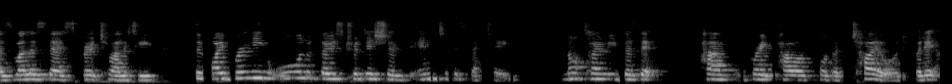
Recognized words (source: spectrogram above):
as well as their spirituality. So by bringing all of those traditions into the setting, not only does it have great power for the child, but it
